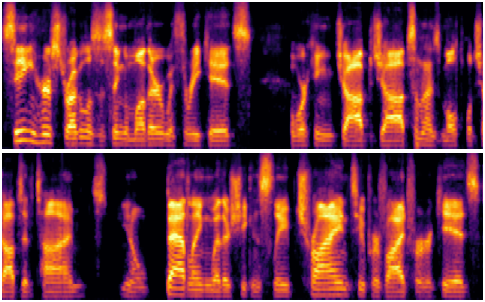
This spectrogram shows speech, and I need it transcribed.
Seeing her struggle as a single mother with three kids, working job to job, sometimes multiple jobs at a time, you know, battling whether she can sleep, trying to provide for her kids,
